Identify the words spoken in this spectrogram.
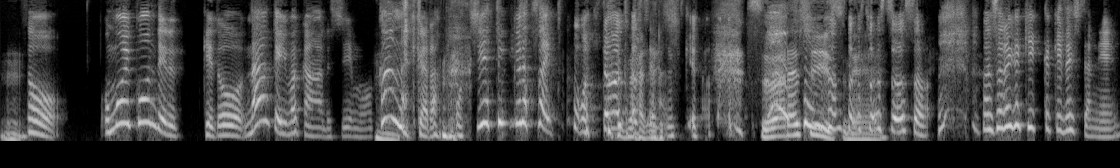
うんそう。思い込んでるけど、なんか違和感あるし、もうわかんないから、教えてくださいと、もう人任せなんですけど。素晴らしいですね。そうそうそう。まあ、それがきっかけでしたね。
